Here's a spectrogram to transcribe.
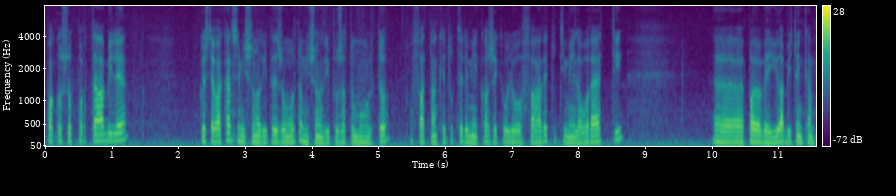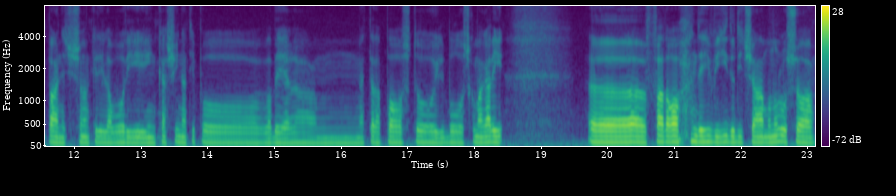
poco sopportabile. Queste vacanze mi sono ripreso molto, mi sono riposato molto, ho fatto anche tutte le mie cose che volevo fare, tutti i miei lavoretti. Eh, poi vabbè, io abito in campagna, ci sono anche dei lavori in cascina tipo, vabbè, la, mm, mettere a posto il bosco, magari eh, farò dei video, diciamo, non lo so,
